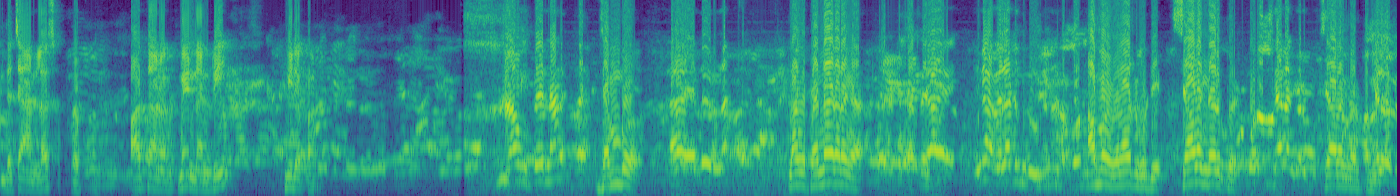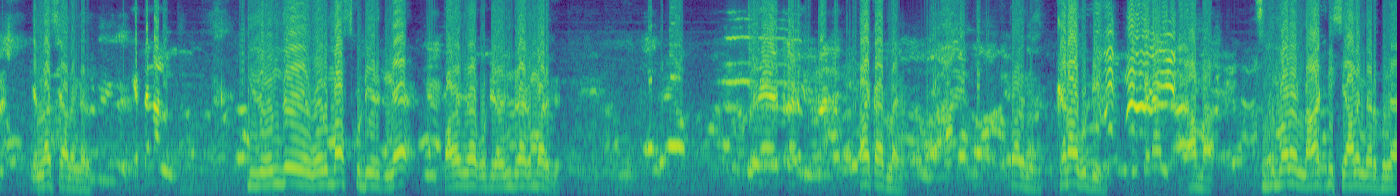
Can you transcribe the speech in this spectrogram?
இந்த சேனலை சப்ஸ்கிரைப் பண்ணுங்க. பார்த்தவங்களுக்குமே நன்றி. வீடியோ பாருங்க. உங்க பேர் என்ன? ஜம்பு. நாங்க பெண்ணாகரங்க. ஆமா விளையாட்டு குட்டி சேலம் கருப்பு சேலம் கருப்பு எல்லாம் சேலம் கருப்பு எத்தனை நாள்? இது வந்து ஒரு மாச குட்டி இருக்குங்க பதினஞ்சு குட்டி ரெண்டு ரகமா இருக்கு. ஆ காட்டலாங்க. பாருங்க கிடா குட்டி ஆமாம் ஆமா. சுத்தமான நாட்டி சேலம் கருப்புங்க.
